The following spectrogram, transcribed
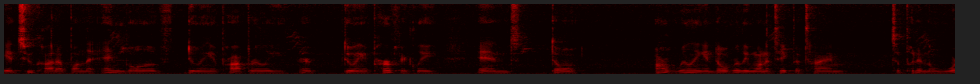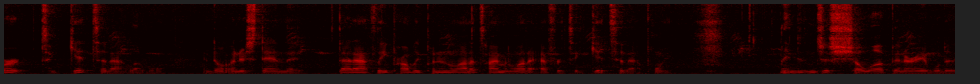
get too caught up on the end goal of doing it properly or doing it perfectly and don't aren't willing and don't really want to take the time to put in the work to get to that level and don't understand that that athlete probably put in a lot of time and a lot of effort to get to that point. They didn't just show up and are able to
